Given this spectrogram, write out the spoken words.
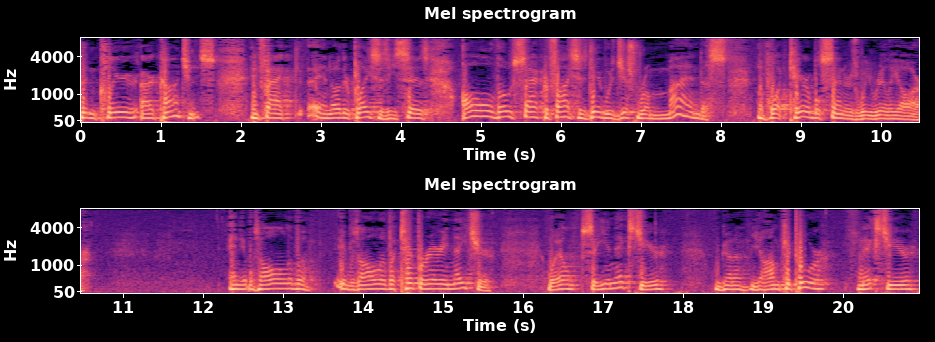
couldn't clear our conscience. In fact, in other places, he says all those sacrifices did was just remind us of what terrible sinners we really are. And it was all of a it was all of a temporary nature. Well, see you next year. We're gonna Yom Kippur next year.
